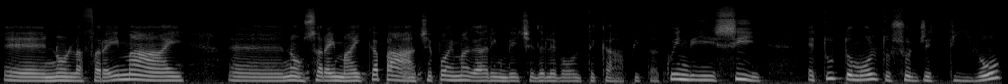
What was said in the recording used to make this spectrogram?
eh, non la farei mai, eh, non sarei mai capace, poi magari invece delle volte capita. Quindi sì, è tutto molto soggettivo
